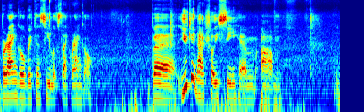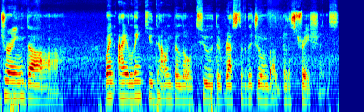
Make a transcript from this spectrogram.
Rango because he looks like Rango. But you can actually see him um, during the when I link you down below to the rest of the Junebug illustrations.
